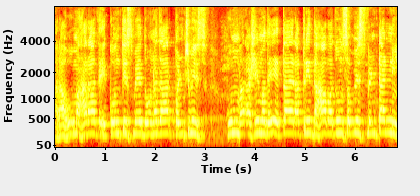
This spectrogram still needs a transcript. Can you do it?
राहू महाराज एकोणतीस मे दोन हजार पंचवीस कुंभ राशीमध्ये येत आहे रात्री दहा वाजून सव्वीस मिनिटांनी.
